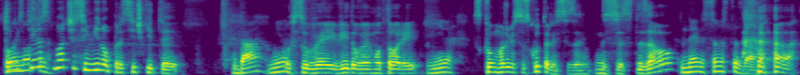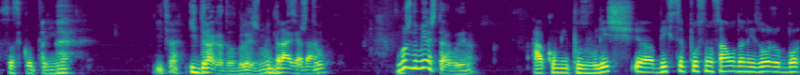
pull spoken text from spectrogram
Ти Той наистина носен. обаче си минал през всичките Да, минах. класове и видове мотори. Минах. С какво, може би с скутери се, не се състезавал? Не, не съм стезал с скутери. Не. И това. И драга да отбележим. Драга, също. Може да минеш тази година. Ако ми позволиш, бих се пуснал само да не изложа отбор,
